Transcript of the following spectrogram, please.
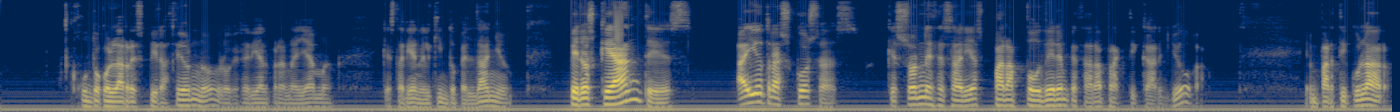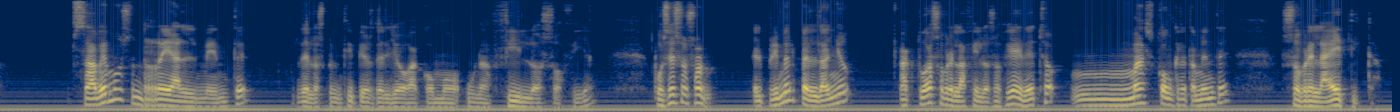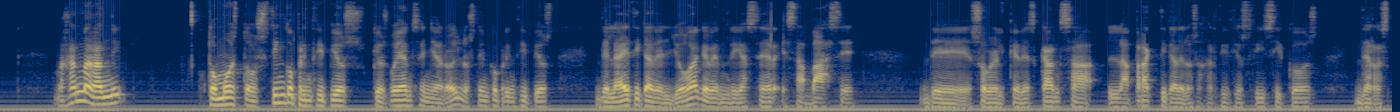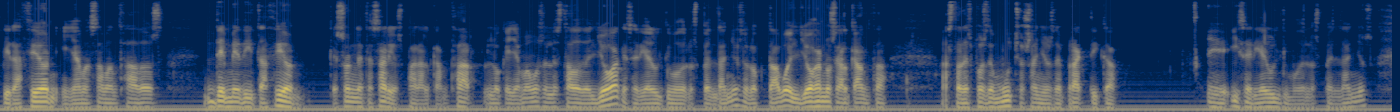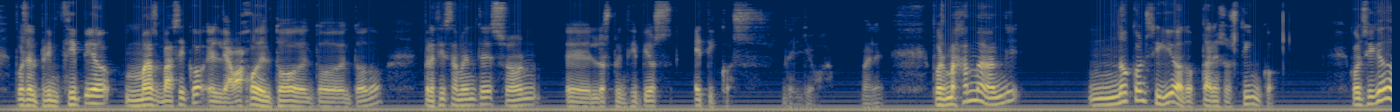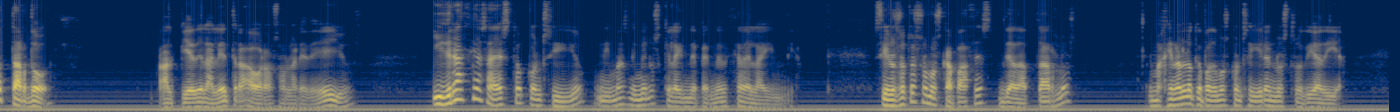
junto con la respiración, ¿no? Lo que sería el pranayama, que estaría en el quinto peldaño. Pero es que antes hay otras cosas que son necesarias para poder empezar a practicar yoga. En particular, ¿Sabemos realmente de los principios del yoga como una filosofía? Pues esos son. El primer peldaño actúa sobre la filosofía y de hecho más concretamente sobre la ética. Mahatma Gandhi tomó estos cinco principios que os voy a enseñar hoy, los cinco principios de la ética del yoga, que vendría a ser esa base sobre el que descansa la práctica de los ejercicios físicos, de respiración y ya más avanzados de meditación que son necesarios para alcanzar lo que llamamos el estado del yoga, que sería el último de los peldaños, el octavo. El yoga no se alcanza hasta después de muchos años de práctica eh, y sería el último de los peldaños. Pues el principio más básico, el de abajo del todo, del todo, del todo, precisamente son eh, los principios éticos del yoga. ¿vale? Pues Mahatma Gandhi no consiguió adoptar esos cinco. Consiguió adoptar dos, al pie de la letra, ahora os hablaré de ellos, y gracias a esto consiguió ni más ni menos que la independencia de la India. Si nosotros somos capaces de adaptarlos, imaginad lo que podemos conseguir en nuestro día a día,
